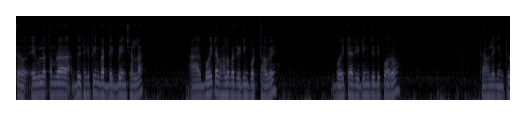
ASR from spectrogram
তো এগুলো তোমরা দুই থেকে তিনবার দেখবে ইনশাল্লাহ। আর বইটা ভালো করে রিডিং পড়তে হবে। বইটা রিডিং যদি পড়ো, তাহলে কিন্তু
